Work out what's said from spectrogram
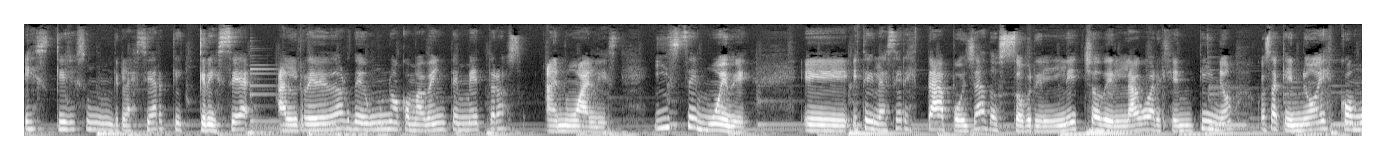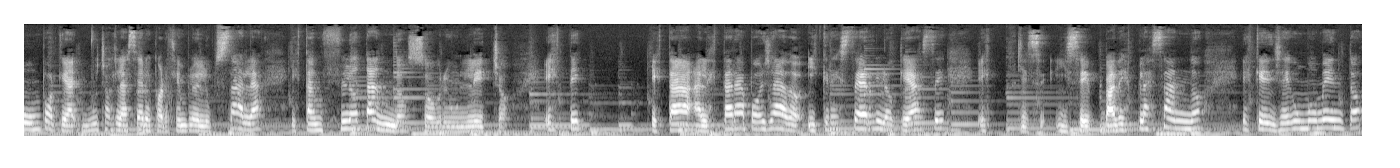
es que es un glaciar que crece alrededor de 1,20 metros anuales y se mueve. Eh, este glaciar está apoyado sobre el lecho del lago argentino, cosa que no es común porque muchos glaciares, por ejemplo el Uppsala, están flotando sobre un lecho. Este está al estar apoyado y crecer lo que hace es que y se va desplazando es que llega un momento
